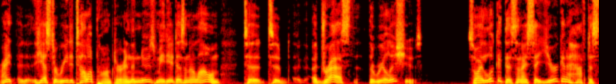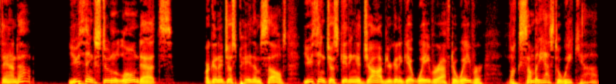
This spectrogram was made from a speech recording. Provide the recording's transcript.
right? Uh, he has to read a teleprompter, and the news media doesn't allow him to, to address the real issues. So I look at this and I say, you're going to have to stand up. You think student loan debts are going to just pay themselves. You think just getting a job, you're going to get waiver after waiver. Look, somebody has to wake you up.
